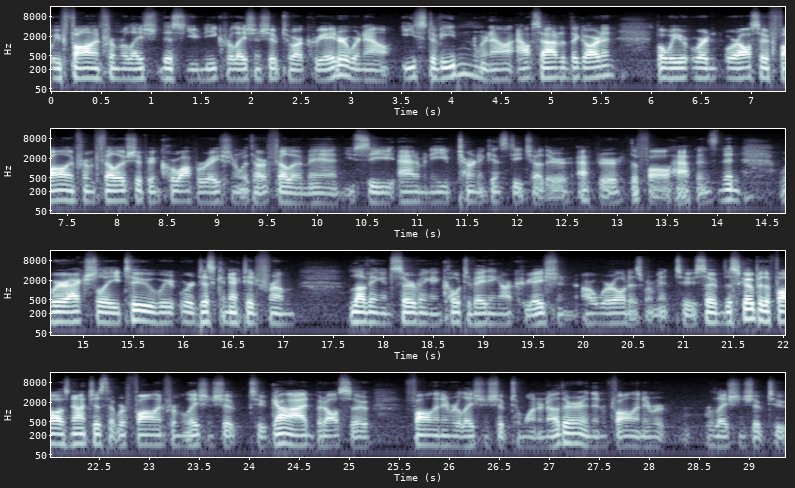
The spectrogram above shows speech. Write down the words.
we've fallen from relation this unique relationship to our Creator. We're now east of Eden. We're now outside of the garden, but we we're we're also fallen from fellowship and cooperation with our fellow man. You see Adam and Eve turn against each other after the fall happens. And then we're actually too we're, we're disconnected from loving and serving and cultivating our creation, our world as we're meant to. So the scope of the fall is not just that we're fallen from relationship to God, but also fallen in relationship to one another, and then fallen in re- relationship to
